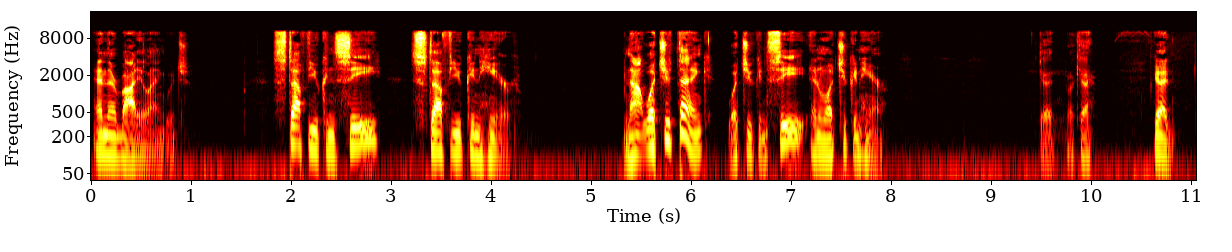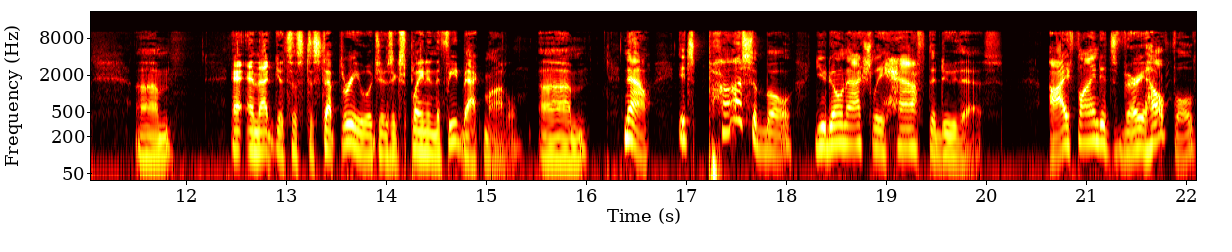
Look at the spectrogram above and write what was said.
and their body language. Stuff you can see, stuff you can hear. Not what you think, what you can see, and what you can hear. Good. Okay. Good. Um, and, and, that gets us to step three, which is explaining the feedback model. Um, now, it's possible you don't actually have to do this. I find it's very helpful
